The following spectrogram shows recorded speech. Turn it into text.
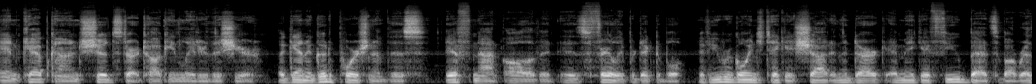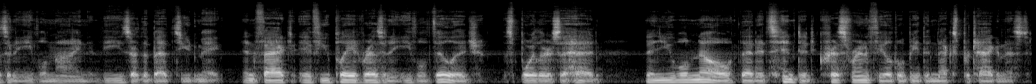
and Capcom should start talking later this year. Again, a good portion of this, if not all of it, is fairly predictable. If you were going to take a shot in the dark and make a few bets about Resident Evil 9, these are the bets you'd make. In fact, if you played Resident Evil Village, spoilers ahead, then you will know that it's hinted Chris Redfield will be the next protagonist.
